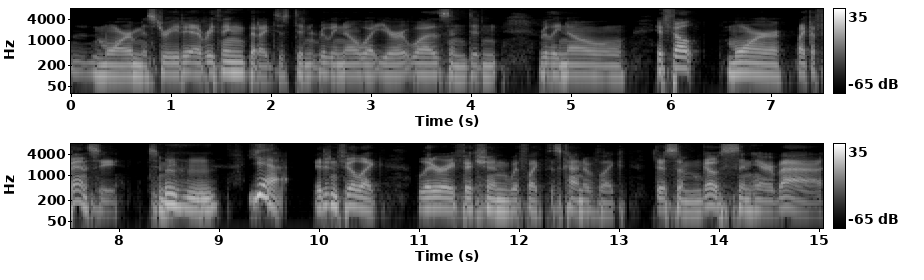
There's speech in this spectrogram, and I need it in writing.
more mystery to everything that I just didn't really know what year it was and didn't really know. It felt more like a fantasy to me. hmm Yeah, It didn't feel like literary fiction with like this kind of like there's some ghosts in here, bah.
